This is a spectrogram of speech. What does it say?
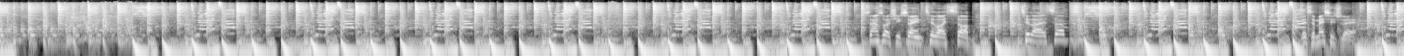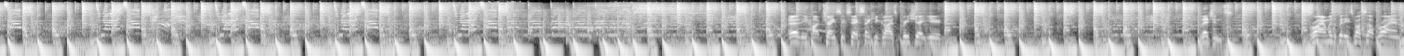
Sounds like she's saying, till I sub. Till I sub. There's a message there. Early Hype Train success. Thank you guys. Appreciate you. Legends. Ryan with the biddies. What's up, Ryan?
